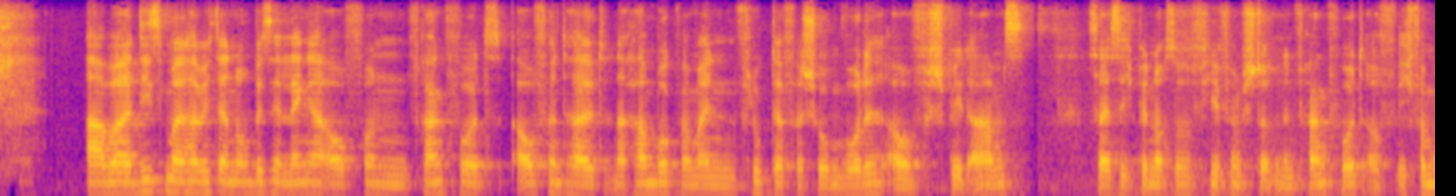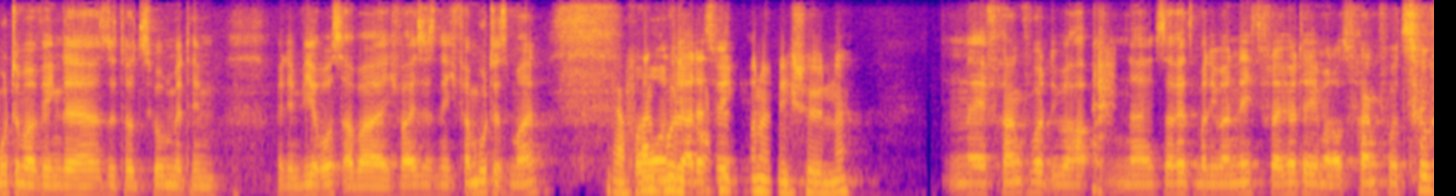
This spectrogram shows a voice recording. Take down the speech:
Aber diesmal habe ich dann noch ein bisschen länger auch von Frankfurt Aufenthalt nach Hamburg, weil mein Flug da verschoben wurde auf spät abends. Das heißt, ich bin noch so vier, fünf Stunden in Frankfurt. Auf, ich vermute mal wegen der Situation mit dem, mit dem Virus, aber ich weiß es nicht. Ich vermute es mal. Ja, Frankfurt Und, ja, deswegen, ist auch nicht schön, ne? Nee, Frankfurt überhaupt. Nein, ich sage jetzt mal lieber nichts. Vielleicht hört ja jemand aus Frankfurt zu.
